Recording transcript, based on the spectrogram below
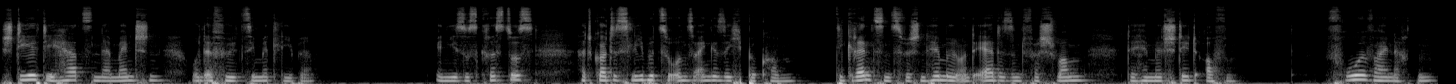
stiehlt die Herzen der Menschen und erfüllt sie mit Liebe. In Jesus Christus hat Gottes Liebe zu uns ein Gesicht bekommen. Die Grenzen zwischen Himmel und Erde sind verschwommen, der Himmel steht offen. Frohe Weihnachten.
